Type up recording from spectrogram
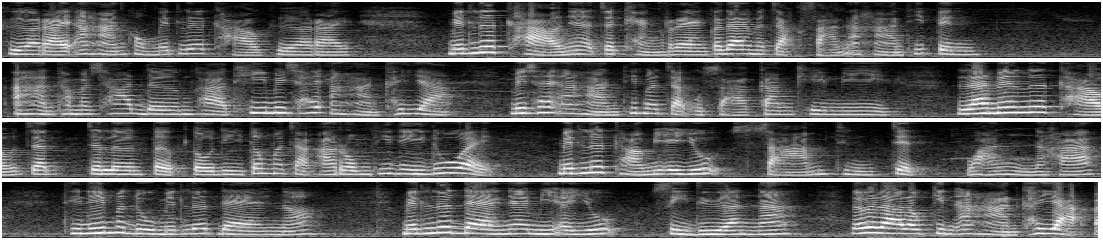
คืออะไรอาหารของเม็ดเลือดขาวคืออะไร เม็ดเลือดขาวเนี่ยจะแข็งแรงก็ได้มาจากสารอาหารที่เป็นอาหารธรรมชาติเดิมค่ะ ที่ไม่ใช่อาหารขยะ ไม่ใช่อาหารที่มาจากอุตสาหกรรมเคมี และเม็ดเลือดขาวจะเจริญเติบโตดีต้องมาจากอารมณ์ที่ดีด้วย เม็ดเลือดขาวมีอายุ 3-7 วันนะคะ ทีนี้มาดูเม็ดเลือดแดงเนาะเม็ดเลือดแดงเนี่ยมีอายุ 4 เดือนนะ แล้วเวลาเรากินอาหารขยะไป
